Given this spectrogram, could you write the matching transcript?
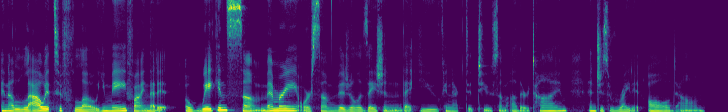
and allow it to flow. You may find that it awakens some memory or some visualization that you connected to some other time and just write it all down.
